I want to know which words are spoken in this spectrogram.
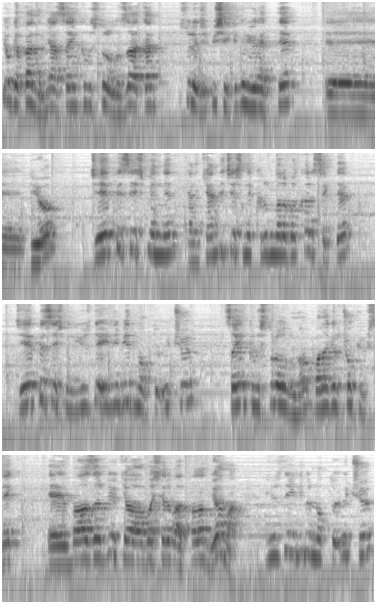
yok efendim yani Sayın Kılıçdaroğlu zaten süreci bir şekilde yönetti e, diyor. CHP seçmeninin yani kendi içerisinde kırımlara bakarsak da CHP seçmenin %51.3'ü Sayın Kılıçdaroğlu'nu bana göre çok yüksek. Ee, bazıları diyor ki Aa, başarı var falan diyor ama %51.3'ü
